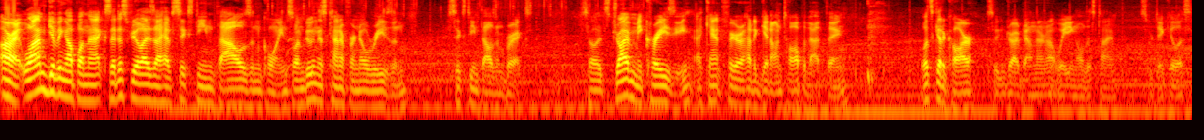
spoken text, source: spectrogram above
Alright, well I'm giving up on that because I just realized I have 16,000 coins, so I'm doing this kind of for no reason. 16,000 bricks. So it's driving me crazy. I can't figure out how to get on top of that thing. Let's get a car so we can drive down there, not waiting all this time. It's ridiculous.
